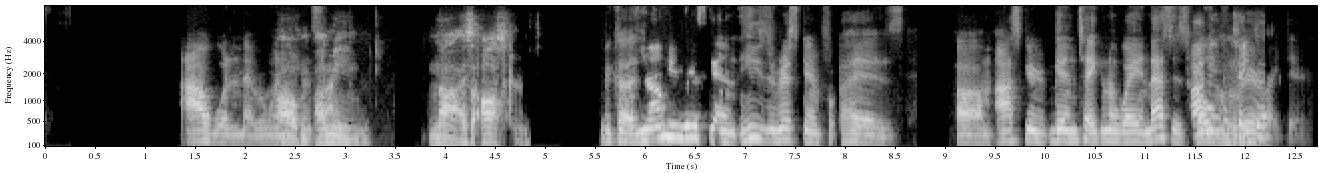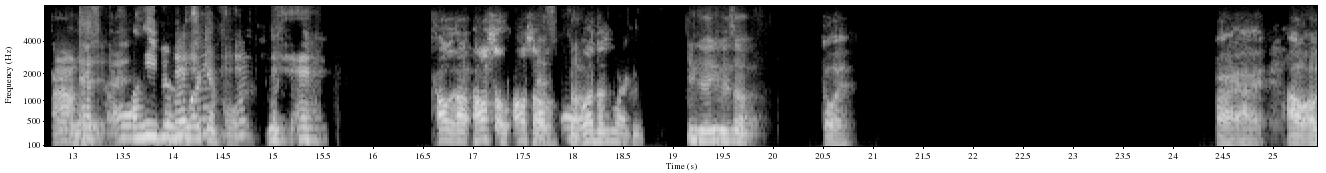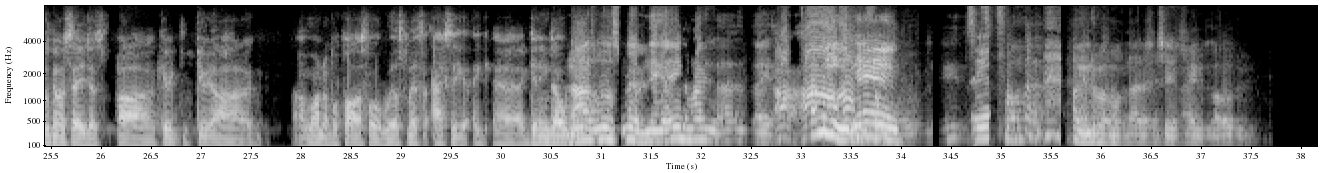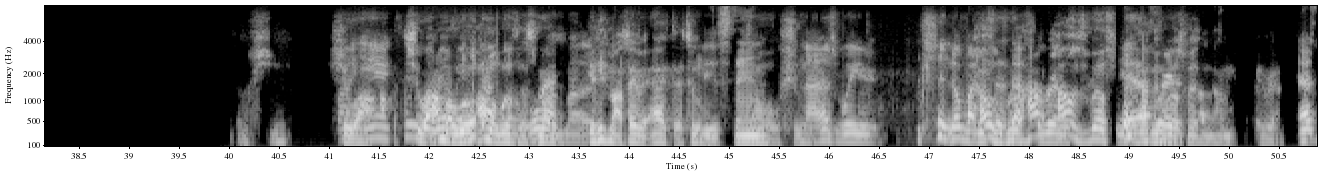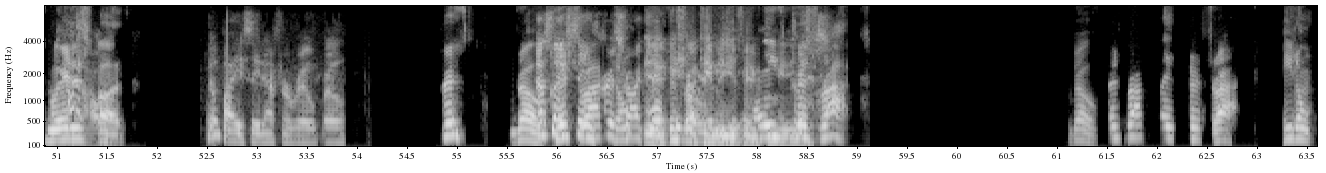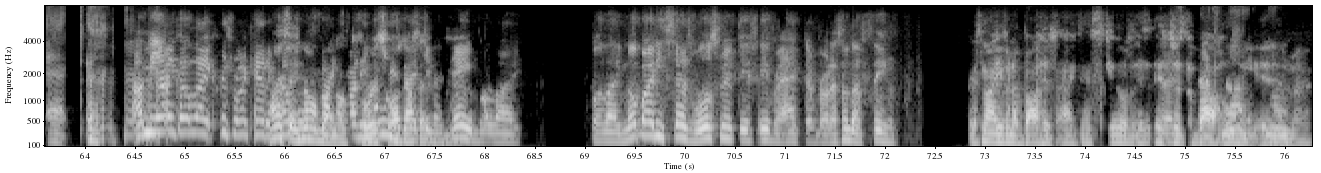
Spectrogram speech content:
I would have never went up Oh, I mean, nah, it's Oscars. because now he's risking he's risking for his um Oscar getting taken away, and that's his whole didn't take career that- right there. I That's it. all he been working for. Oh, uh, also, also, That's all well, he been the, working. You good? You good? So, go ahead. All right, all right. Oh, I was gonna say just uh, give, give uh, a round of applause for Will Smith actually uh, getting the award. Nas Will Smith, nigga, ain't nobody I- like. I, I, I mean, I, yeah. don't give a I don't know about none of that shit. I ain't gonna hold you. Shoot, Like, I, yeah, cool, shoot, I'm a Will, I'm a got Will Smith smack. but- Yeah, he's my favorite actor too. Oh shoot. Nah, that's weird. Nobody How says Will, that how, for real. how is Will Smith Yeah, that's weird Will Smith not my favorite? That's weird as fuck. Nobody say that for real, bro. Chris, bro, That's like Chris saying Rock Chris Rock Yeah, Chris Rock can't be your favorite plays comedian. Chris Rock. Bro, Chris Rock plays Chris Rock. He don't act. I mean, I ain't gonna lie, Chris Rock had a I couple no of like no funny Chris movies Rock, back in the day, but like, but like nobody says Will Smith their favorite actor, bro. That's not a thing. It's not even about his acting skills. It's, it's just about who he is, man. man.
